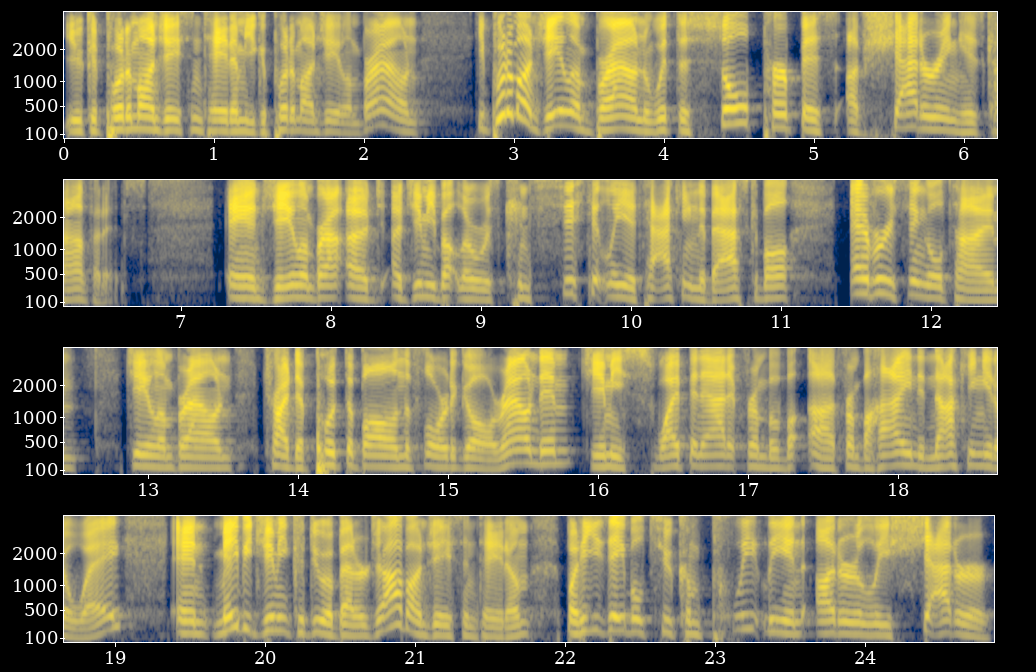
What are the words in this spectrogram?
You could put him on Jayson Tatum. You could put him on Jaylen Brown. He put him on Jaylen Brown with the sole purpose of shattering his confidence. And Jaylen Brown, uh Jimmy Butler was consistently attacking the basketball every single time Jaylen Brown tried to put the ball on the floor to go around him. Jimmy swiping at it from uh, from behind and knocking it away. And maybe Jimmy could do a better job on Jayson Tatum, but he's able to completely and utterly shatter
